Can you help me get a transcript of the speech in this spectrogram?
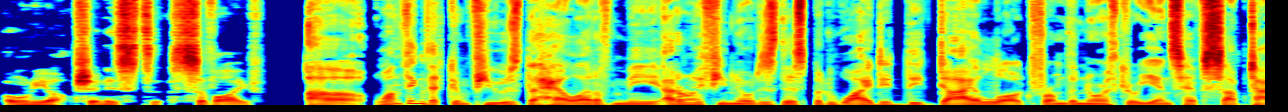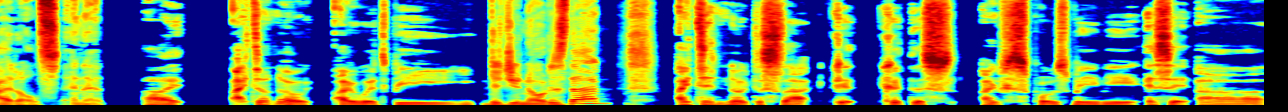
only option is to survive. Uh, one thing that confused the hell out of me, I don't know if you noticed this, but why did the dialogue from the North Koreans have subtitles in it? I I don't know. I would be. Did you notice that? I didn't notice that. Could, could this? I suppose maybe is it a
